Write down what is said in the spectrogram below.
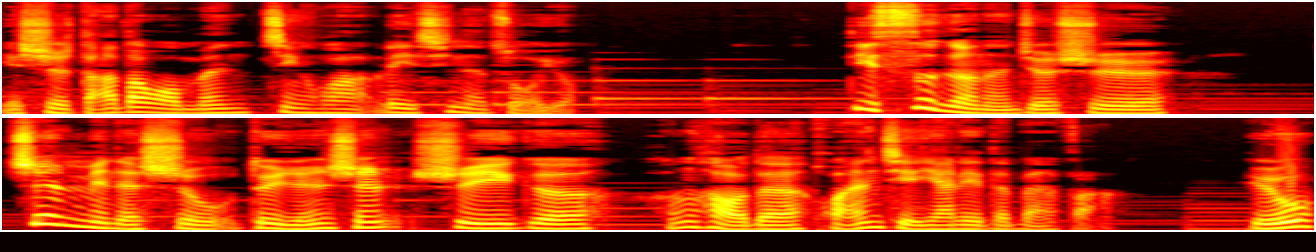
也是达到我们净化内心的作用。第四个呢，就是正面的事物对人生是一个很好的缓解压力的办法，比如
